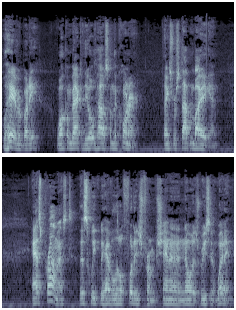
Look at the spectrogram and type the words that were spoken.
Well, hey everybody. Welcome back to the old house on the corner. Thanks for stopping by again. As promised, this week we have a little footage from Shannon and Noah's recent wedding.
